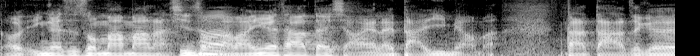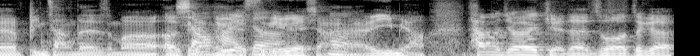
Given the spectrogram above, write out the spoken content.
哦，应该是说妈妈啦，新手妈妈，因为她要带小孩来打疫苗嘛，打打这个平常的什么二个两个月、四个月小孩的疫苗，他们就会觉得说这个。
